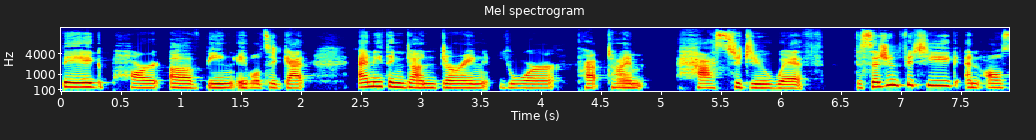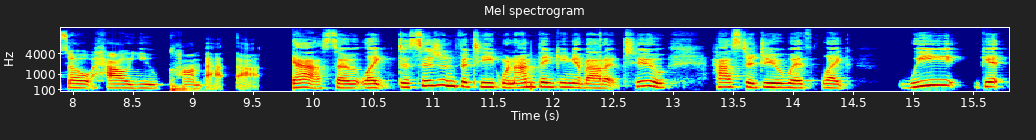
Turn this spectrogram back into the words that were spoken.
big part of being able to get anything done during your prep time has to do with decision fatigue and also how you combat that. Yeah. So, like, decision fatigue, when I'm thinking about it too, has to do with like, we get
